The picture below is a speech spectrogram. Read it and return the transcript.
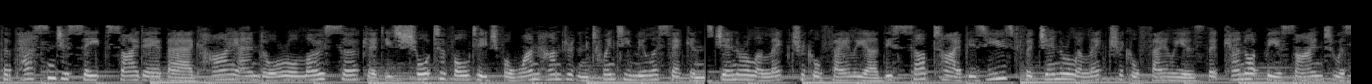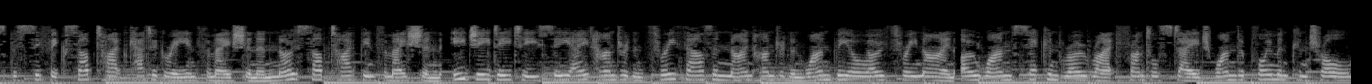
The passenger seat side airbag high and or, or low circuit is short to voltage for 120 milliseconds general electrical failure This subtype is used for general electrical failures that cannot be assigned to a specific subtype category information and no subtype information, e.g. DTC 803901 B0039 01 second row right frontal stage 1 deployment control,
